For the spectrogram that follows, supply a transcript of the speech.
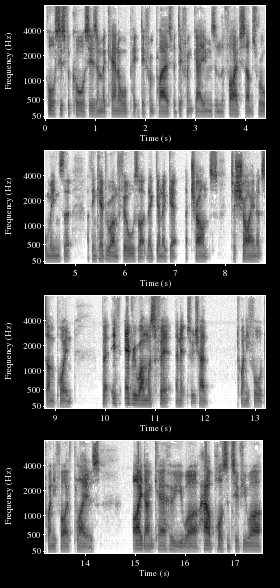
horses for courses, and McKenna will pick different players for different games. And the five subs rule means that I think everyone feels like they're going to get a chance to shine at some point. But if everyone was fit and Ipswich had 24, 25 players, I don't care who you are, how positive you are.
